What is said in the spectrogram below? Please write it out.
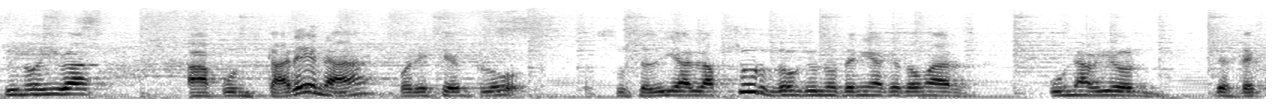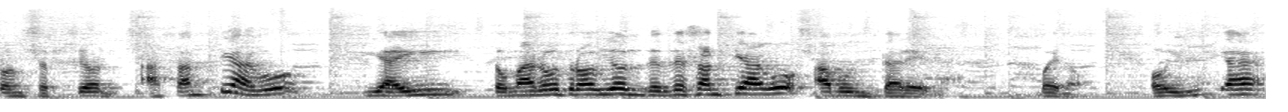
Si uno iba a Punta Arena, por ejemplo, sucedía el absurdo que uno tenía que tomar un avión desde Concepción a Santiago y ahí tomar otro avión desde Santiago a Punta Arena. Bueno, hoy día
